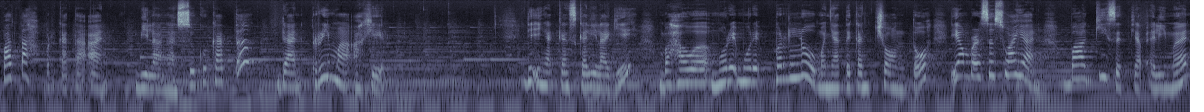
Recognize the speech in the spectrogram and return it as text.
patah perkataan, bilangan suku kata dan rima akhir diingatkan sekali lagi bahawa murid-murid perlu menyatakan contoh yang bersesuaian bagi setiap elemen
